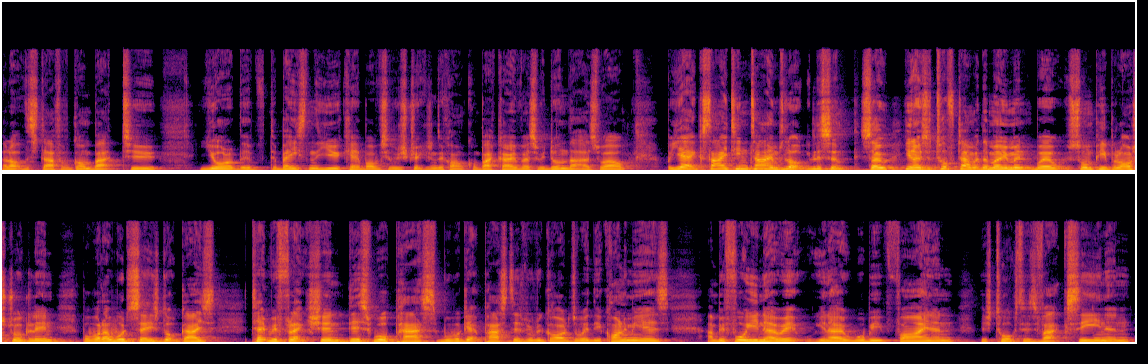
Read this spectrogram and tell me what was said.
a lot of the staff have gone back to Europe. They're, they're based in the UK, but obviously restrictions, they can't come back over. So we've done that as well. But yeah, exciting times. Look, listen. So, you know, it's a tough time at the moment where some people are struggling. But what I would say is, look, guys, take reflection. This will pass. We will get past this with regards to where the economy is. And before you know it, you know, we'll be fine. And there's talks this vaccine and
